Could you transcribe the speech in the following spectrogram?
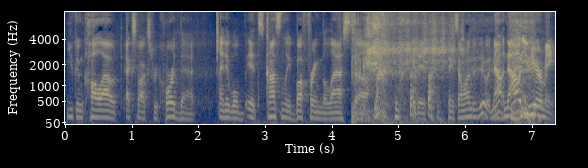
you can call out Xbox record that. And it will. It's constantly buffering the last. Uh, it, it thinks I wanted to do it. Now, now you hear me.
